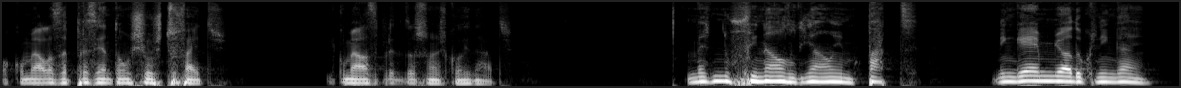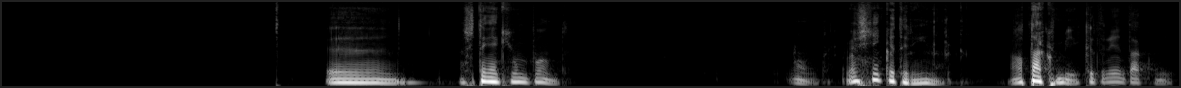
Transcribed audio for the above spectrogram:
ou como elas apresentam os seus defeitos e como elas apresentam as suas qualidades. Mas no final do dia há um empate. Ninguém é melhor do que ninguém. Uh, acho que tenho aqui um ponto. Não, mas quem é a Catarina? Ela está comigo. Catarina está comigo.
